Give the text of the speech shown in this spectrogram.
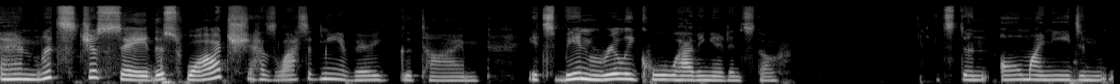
And let's just say this watch has lasted me a very good time. It's been really cool having it and stuff. It's done all my needs and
